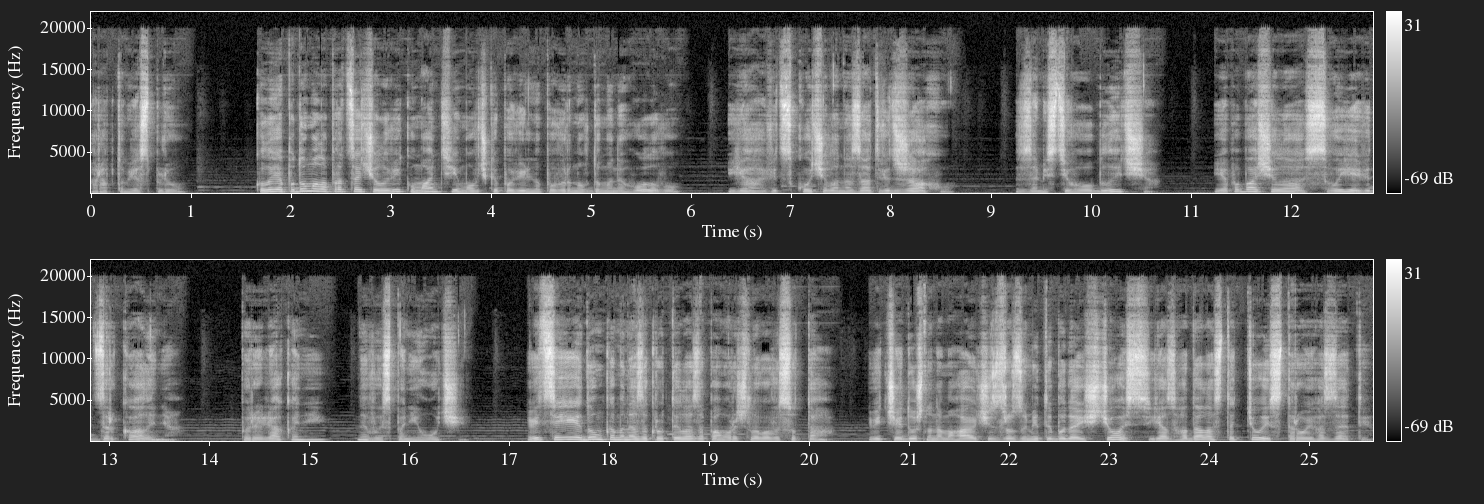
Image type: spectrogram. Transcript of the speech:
Раптом я сплю. Коли я подумала про це, чоловік у мантії мовчки повільно повернув до мене голову, я відскочила назад від жаху. Замість його обличчя я побачила своє віддзеркалення, перелякані, невиспані очі. Від цієї думки мене закрутила запаморочлива висота. Відчайдушно намагаючись зрозуміти бодай щось, я згадала статтю із старої газети.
